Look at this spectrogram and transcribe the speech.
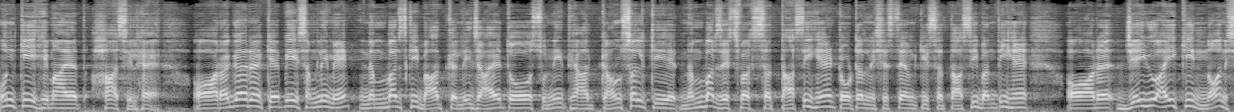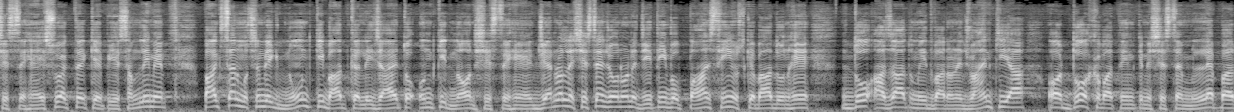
उनकी हिमायत हासिल है। और अगर के पी असम्बली में नंबर्स की बात कर ली जाए तो सुन्नी इतिहाद काउंसिल के नंबर्स इस वक्त सत्तासी हैं। टोटल नशस्तें उनकी सतासी बनती हैं और जे यू आई की नौ नशस्तें हैं। इस वक्त के पी असम्बली में पाकिस्तान मुस्लिम लीग नून की बात कर ली जाए तो उनकी नौ नशस्तें हैं। जनरल नशस्तें जो उन्होंने जीती, वो पाँच थीं। उसके बाद उन्हें दो आज़ाद उम्मीदवारों ने ज्वाइन किया और दो खवतिन की नशस्तें मिलने पर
